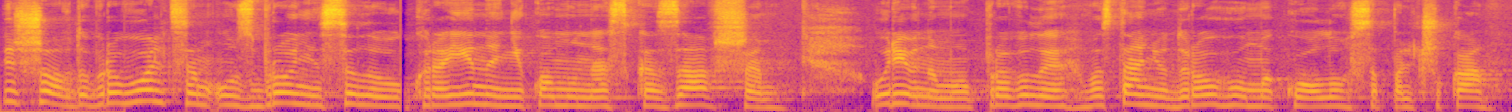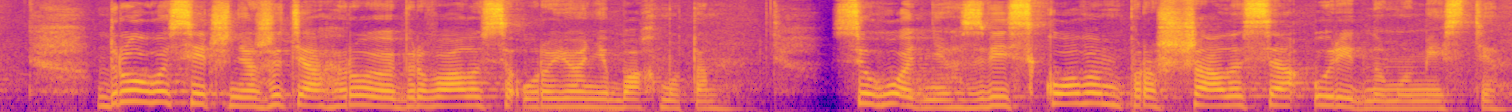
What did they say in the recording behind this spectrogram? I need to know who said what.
Speaker 1: Пішов добровольцем у Збройні сили України, нікому не сказавши. У Рівному провели в останню дорогу Миколу Сапальчука. 2 січня життя героя обірвалося у районі Бахмута. Сьогодні з військовим прощалися у рідному місті.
